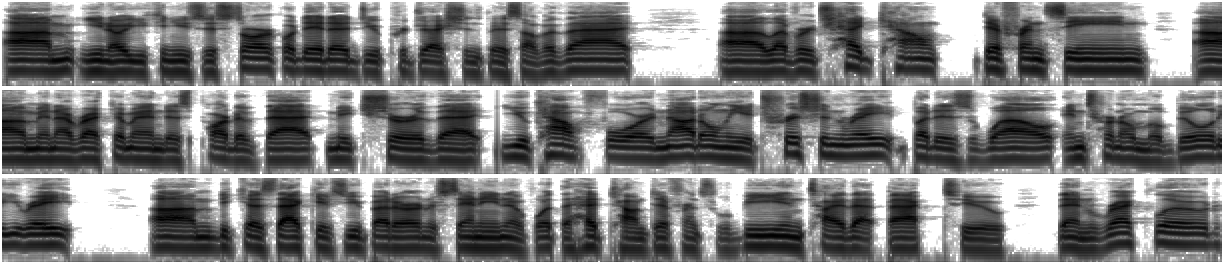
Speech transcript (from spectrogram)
Um, you know, you can use historical data, do projections based off of that, uh, leverage headcount differencing. Um, and I recommend as part of that, make sure that you account for not only attrition rate, but as well internal mobility rate, um, because that gives you better understanding of what the headcount difference will be and tie that back to then rec load.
